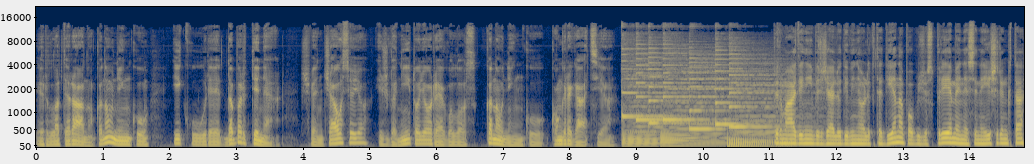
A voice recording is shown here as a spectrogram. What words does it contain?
ir laterano kanauninkų įkūrė dabartinę švenčiausiojo išganytojo regulos kanauninkų kongregaciją. Pirmadienį, birželio 19 dieną, popiežius priėmė neseniai išrinktą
